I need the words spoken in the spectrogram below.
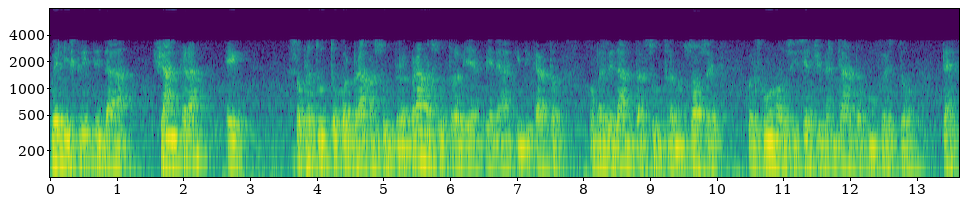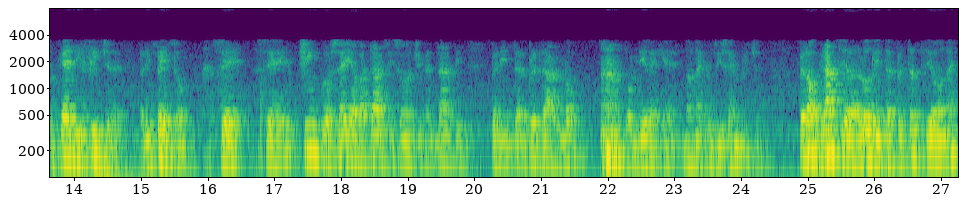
quelli scritti da Shankara e soprattutto col Brahma Sutra. Il Brahma Sutra viene anche indicato come Vedanta Sutra, non so se qualcuno si sia cimentato con questo testo, che è difficile, ripeto, se, se 5 o 6 avatar si sono cimentati per interpretarlo, vuol dire che non è così semplice. Però grazie alla loro interpretazione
